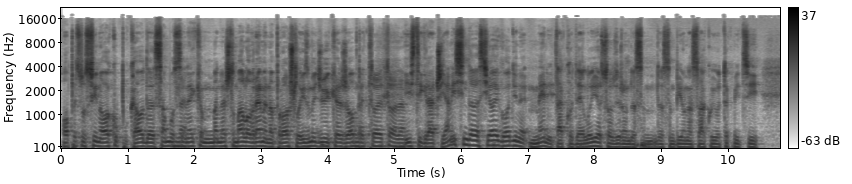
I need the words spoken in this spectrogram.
opet smo svi na okupu, kao da samo se da. neka, nešto malo vremena prošlo između i kaže opet da, to je to, da. isti igrači. Ja mislim da vas i ove godine, meni tako deluje, s obzirom da sam, da sam bio na svakoj utakmici uh,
